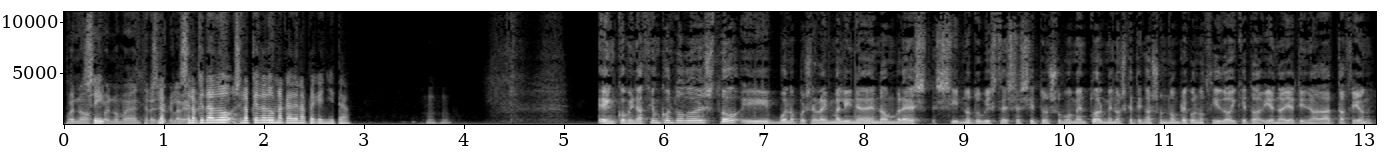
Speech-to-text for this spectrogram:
Pues no, pues no me enteré se, yo que lo había se, lo ha quedado, se lo ha quedado una cadena pequeñita. En combinación con todo esto, y bueno, pues en la misma línea de nombres, si no tuviste ese éxito en su momento, al menos que tengas un nombre conocido y que todavía no haya tenido adaptación.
